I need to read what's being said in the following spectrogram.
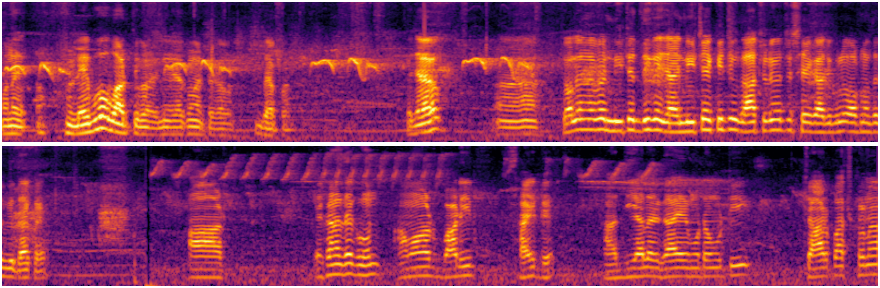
মানে লেবুও বাড়তে পারেনি, এরকম একটা ব্যাপার। যাই হোক চলেন এবার নিচের দিকে যাই। নিচে কিছু গাছ রয়েছে, সেই গাছগুলো আপনাদেরকে দেখায় আর এখানে দেখুন, আমার বাড়ির সাইডে দিয়ালের গায়ে মোটামুটি চার পাঁচখানা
